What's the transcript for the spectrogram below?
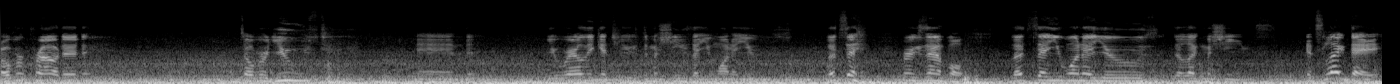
overcrowded, it's overused, and you rarely get to use the machines that you want to use. Let's say, for example, let's say you want to use the leg machines. It's leg day,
